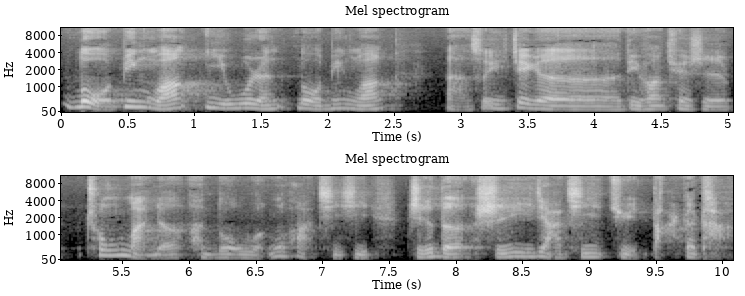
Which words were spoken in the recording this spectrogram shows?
骆宾王，义乌人，骆宾王啊。所以这个地方确实充满着很多文化气息，值得十一假期去打个卡。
